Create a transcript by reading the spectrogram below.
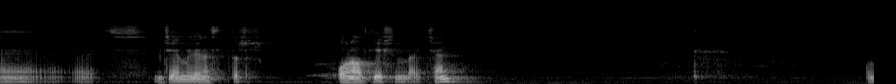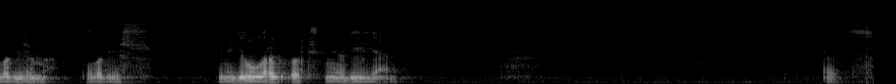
E, evet, Jaime Lannister 16 yaşındayken olabilir mi? Olabilir. Yine yıl olarak örtüşmüyor değil yani. Evet.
